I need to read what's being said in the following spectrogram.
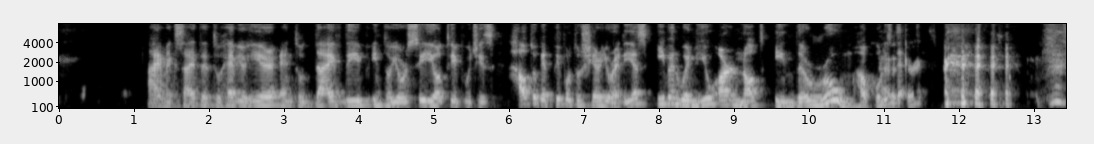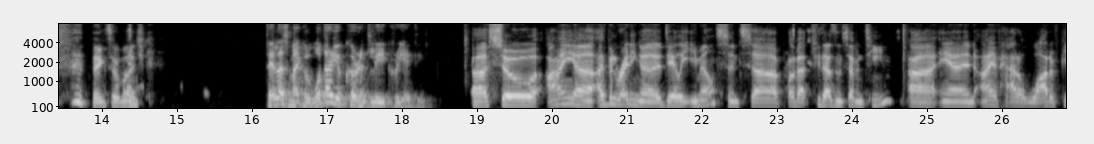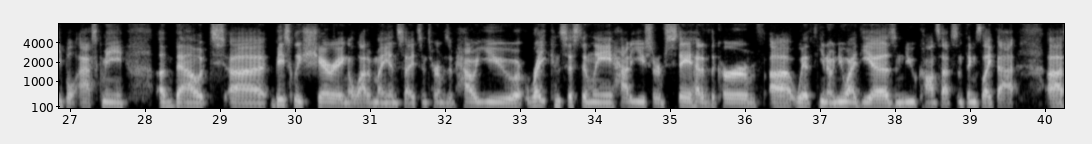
I'm excited to have you here and to dive deep into your CEO tip, which is how to get people to share your ideas even when you are not in the room. How cool that is, is that? Correct. Thanks so much. Tell us, Michael, what are you currently creating? Uh, so I uh, I've been writing a daily email since uh, probably about 2017, uh, and I have had a lot of people ask me about uh, basically sharing a lot of my insights in terms of how you write consistently, how do you sort of stay ahead of the curve with you know new ideas and new concepts and things like that.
